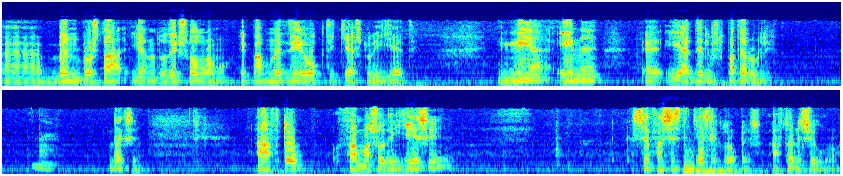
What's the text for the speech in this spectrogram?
ε, μπαίνουν μπροστά για να το δείξουν τον δρόμο. Υπάρχουν δύο οπτικές του ηγέτη. Η μία είναι ε, η αντίληψη του πατερούλη. Ναι. Εντάξει. Αυτό θα μας οδηγήσει σε φασιστικές εκτροπές. Αυτό είναι σίγουρο.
